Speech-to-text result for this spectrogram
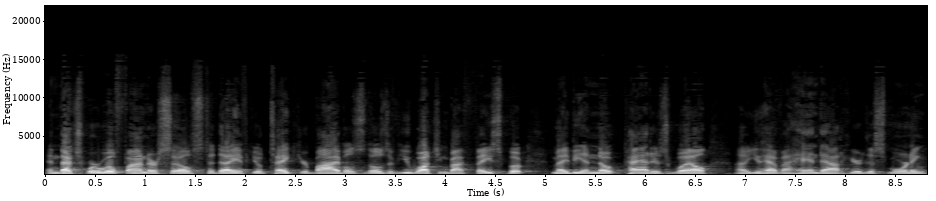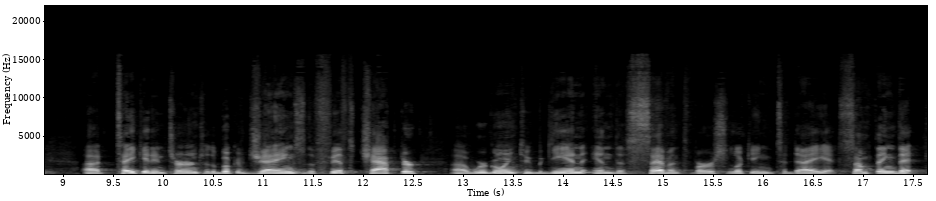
And that's where we'll find ourselves today. If you'll take your Bibles, those of you watching by Facebook, maybe a notepad as well, uh, you have a handout here this morning. Uh, take it and turn to the book of James, the fifth chapter. Uh, we're going to begin in the seventh verse, looking today at something that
